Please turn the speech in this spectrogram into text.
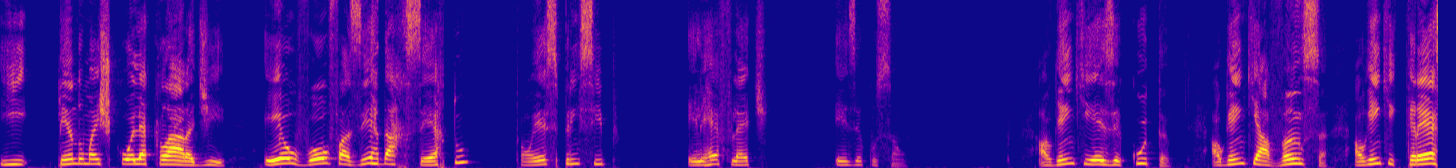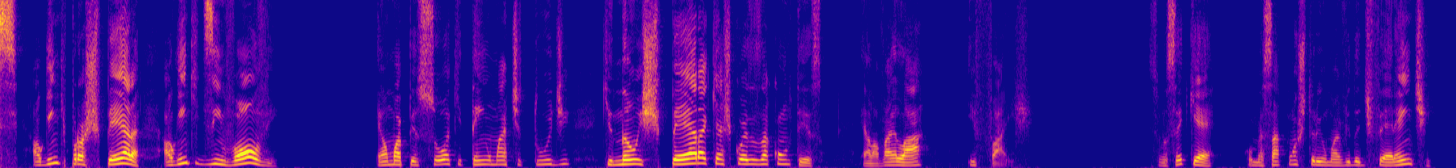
e tendo uma escolha clara de eu vou fazer dar certo, então esse princípio, ele reflete execução. Alguém que executa, alguém que avança, alguém que cresce, alguém que prospera, alguém que desenvolve, é uma pessoa que tem uma atitude que não espera que as coisas aconteçam. Ela vai lá e faz. Se você quer começar a construir uma vida diferente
